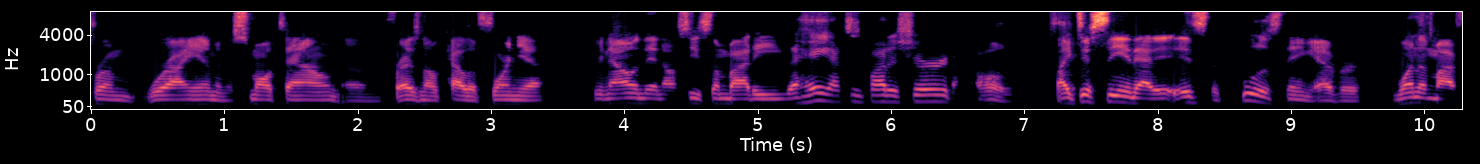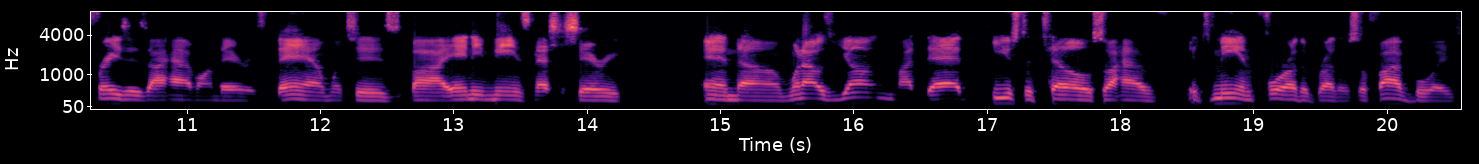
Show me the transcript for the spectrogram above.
from, where I am in a small town, um, Fresno, California. Every now and then, I'll see somebody like, "Hey, I just bought a shirt." Oh, like just seeing that, it's the coolest thing ever one of my phrases I have on there is "bam," which is by any means necessary. And um, when I was young, my dad he used to tell. So I have it's me and four other brothers, so five boys,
